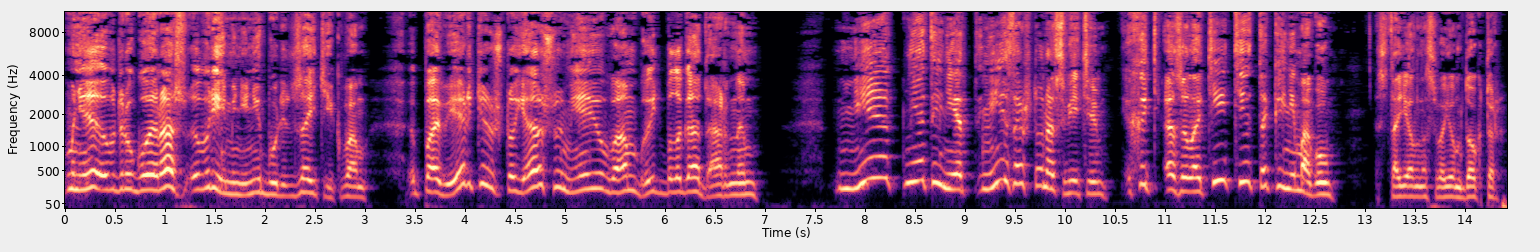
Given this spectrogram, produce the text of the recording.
Мне в другой раз времени не будет зайти к вам. Поверьте, что я сумею вам быть благодарным. — Нет, нет и нет, ни за что на свете. Хоть озолотите, так и не могу, — стоял на своем доктор.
